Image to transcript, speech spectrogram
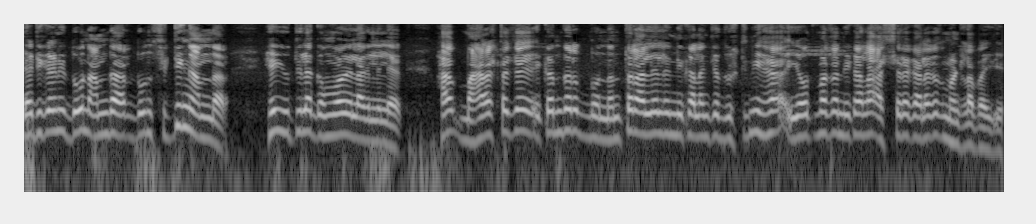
त्या ठिकाणी दोन आमदार दोन सिटिंग आमदार हे युतीला गमवावे लागलेले आहेत. हा महाराष्ट्राच्या एकंदर नंतर आलेल्या निकालांच्या दृष्टीने ह्या यवतमाळचा निकाल हा आश्चर्यकारकच म्हटला पाहिजे.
